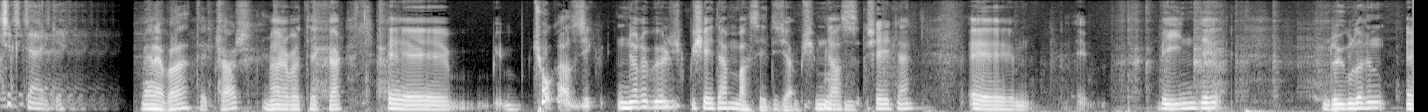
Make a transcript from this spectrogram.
Açık Dergi Merhaba tekrar. Merhaba tekrar. Ee, çok azıcık nörobiyolojik bir şeyden bahsedeceğim. Şimdi az şeyden e, e, beyinde duyguların e,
